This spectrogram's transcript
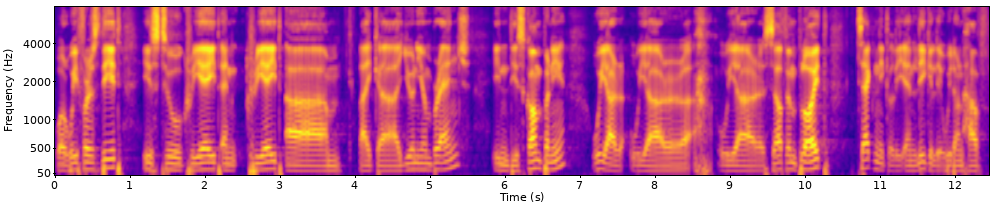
what we first did is to create and create um, like a union branch in this company we are we are we are self-employed technically and legally. We don't have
